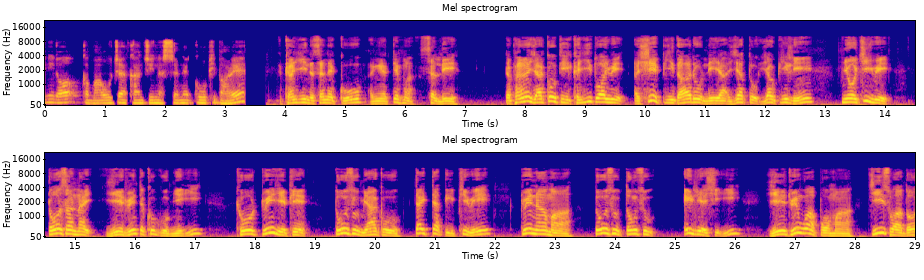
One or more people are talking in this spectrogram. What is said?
ီနေ့တော့ကမ္ဘာအိုကျန်ခန်းကြီး29ဖြစ်ပါတယ်အခန်းကြီး29အငယ်1မှ14တဖန်ယာကုပ်သည်ခရီးသွား၍အရှိပြည်သားတို့နေရာအရပ်သို့ရောက်ပြီးလျှင်မျောကြည့်၍တောဆ၌ရေတွင်တစ်ခုကိုမြင်၏ထိုတွင်ရေဖြင့်တိုးစုများကိုတိုက်တက်သည်ဖြစ်၍တွင်နာမှာတိုးစုသုံးစုအိပ်လျက်ရှိ၏ရေတွင်ဝပေါ်မှာ ကြီးစွာသော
